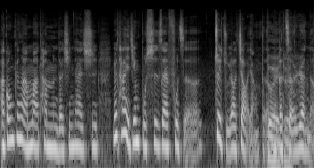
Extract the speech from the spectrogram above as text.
阿公跟阿妈他们的心态是，因为他已经不是在负责最主要教养的那个责任了，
